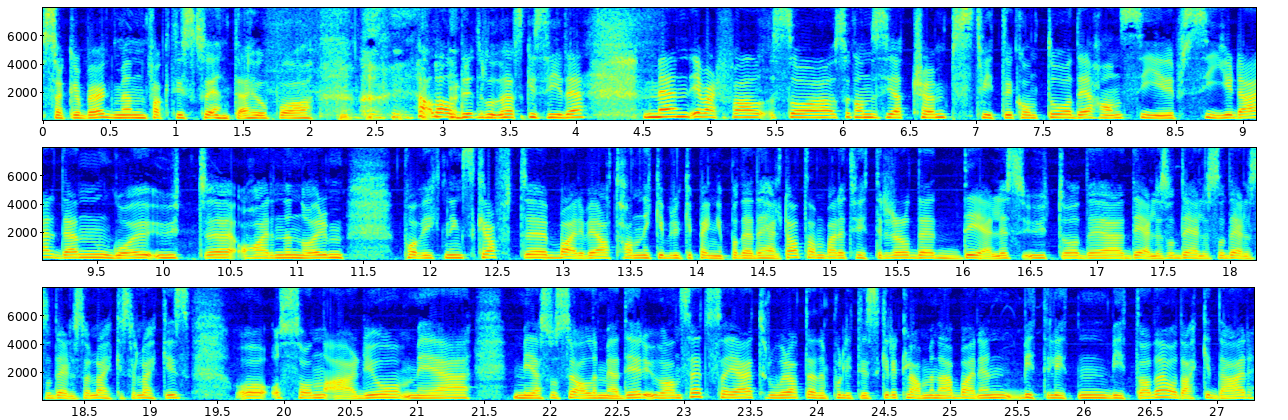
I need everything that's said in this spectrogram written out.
Zuckerberg, men faktisk faktisk så endte jeg jo på Jeg hadde aldri trodd jeg skulle si det. Men i hvert fall så, så kan du si at Trumps Twitter-konto og det han sier, sier, der, den går jo ut eh, og har en enorm påvirkningskraft eh, bare ved at han ikke bruker penger på det i det hele tatt. Han bare tvitrer, og det deles ut, og det deles og deles og deles og deles og likes og likes. Og, og sånn er det jo med, med, sosiale medier uansett. Så jeg tror at denne politiske reklamen er bare en bitte liten bit av det, og det er ikke der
